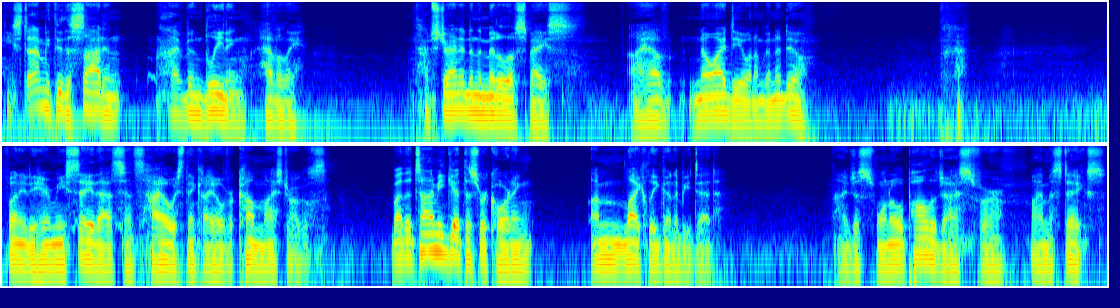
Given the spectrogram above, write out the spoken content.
He stabbed me through the side and I've been bleeding heavily. I'm stranded in the middle of space. I have no idea what I'm gonna do. Funny to hear me say that since I always think I overcome my struggles. By the time you get this recording, I'm likely gonna be dead. I just want to apologize for my mistakes,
